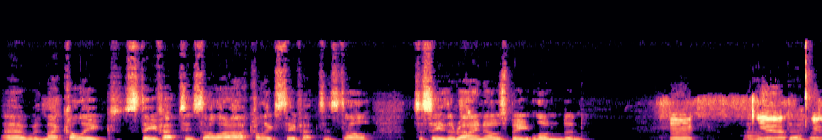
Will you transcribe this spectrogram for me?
uh, with my colleague Steve Heptinstall, or our colleague Steve Heptinstall, to see the Rhinos beat London. Mm. And, yeah, uh, yeah.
